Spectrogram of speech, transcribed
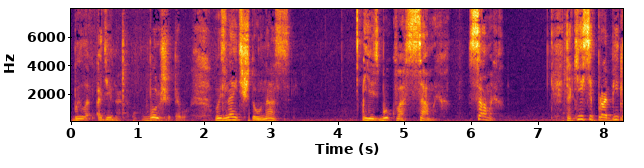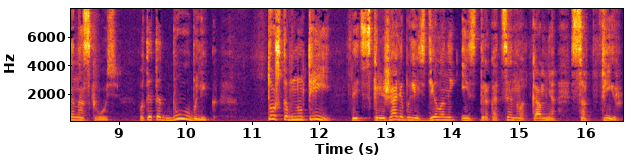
было одинаково. Больше того, вы знаете, что у нас есть буква самых. Самых. Так если пробито насквозь, вот этот бублик, то, что внутри, ведь скрижали были сделаны из драгоценного камня сапфир.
